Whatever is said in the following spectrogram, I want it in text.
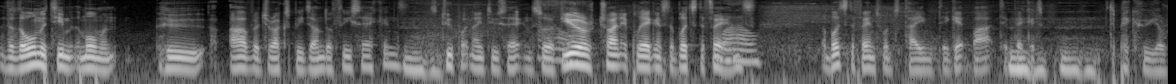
They're the only team at the moment who average ruck speeds under three seconds. Mm. It's 2.92 seconds. So if you're trying to play against a blitz defence, Wow. a blitz defence wants time to get back to pick its Mhm. to pick who you're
